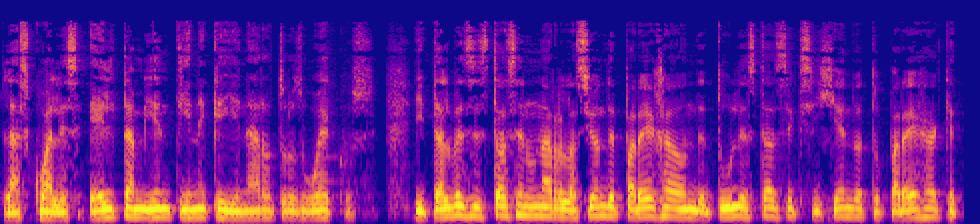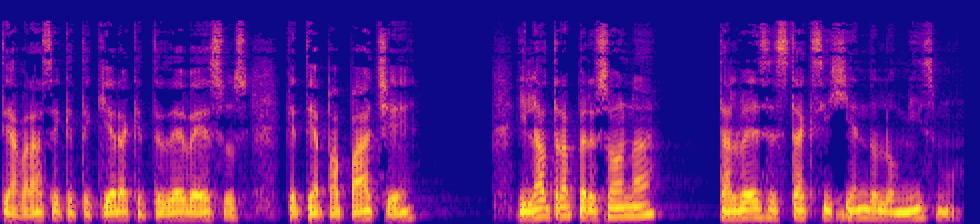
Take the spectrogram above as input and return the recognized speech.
las cuales él también tiene que llenar otros huecos. Y tal vez estás en una relación de pareja donde tú le estás exigiendo a tu pareja que te abrace, que te quiera, que te dé besos, que te apapache. Y la otra persona tal vez está exigiendo lo mismo.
